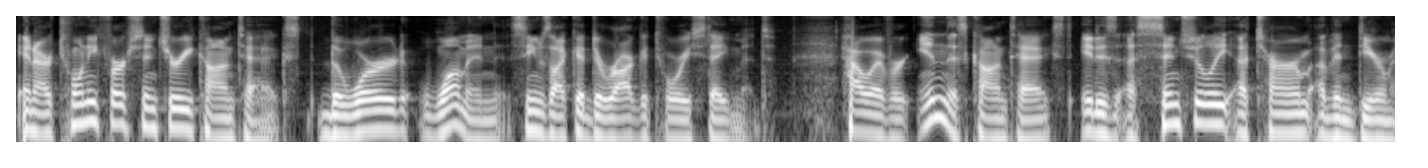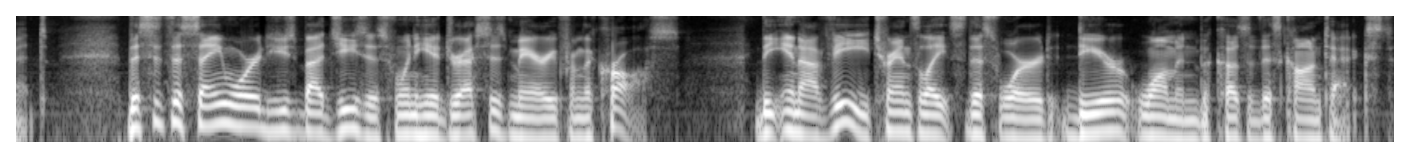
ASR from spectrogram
In our 21st century context, the word woman seems like a derogatory statement. However, in this context, it is essentially a term of endearment. This is the same word used by Jesus when he addresses Mary from the cross. The NIV translates this word, dear woman, because of this context.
